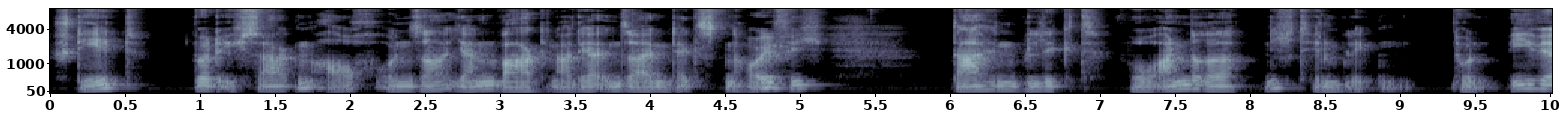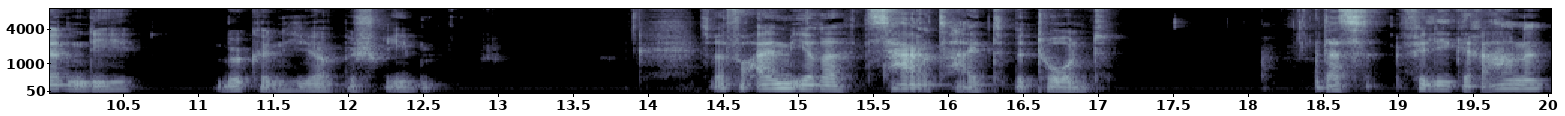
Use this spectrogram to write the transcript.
steht, würde ich sagen, auch unser Jan Wagner, der in seinen Texten häufig dahin blickt, wo andere nicht hinblicken. Nun, wie werden die Mücken hier beschrieben? Es wird vor allem ihre Zartheit betont. Das Filigrane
